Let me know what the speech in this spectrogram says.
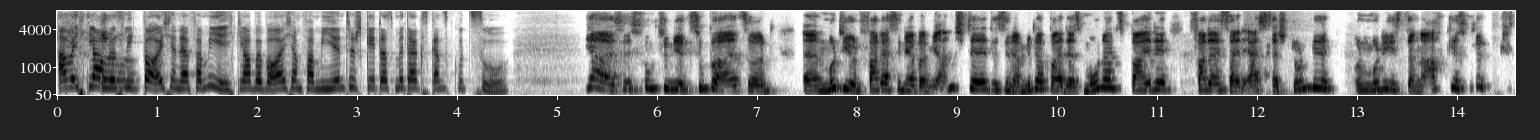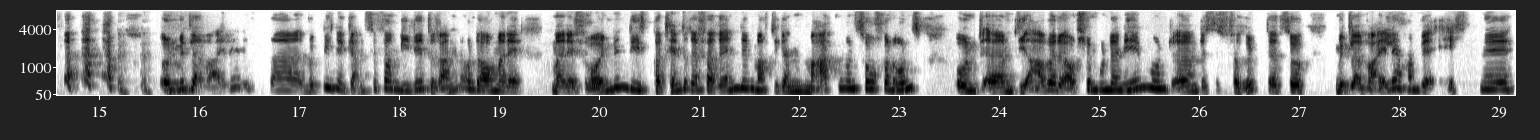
Aber ich glaube, das liegt bei euch in der Familie. Ich glaube, bei euch am Familientisch geht das mittags ganz gut zu. Ja, es, es funktioniert super. Also und, äh, Mutti und Vater sind ja bei mir angestellt, das sind ja Mitarbeiter des Monats beide. Vater ist seit erster Stunde und Mutti ist danach gerückt. und mittlerweile ist da wirklich eine ganze Familie dran und auch meine, meine Freundin, die ist Patentreferentin, macht die ganzen Marken und so von uns und ähm, die arbeitet auch schon im Unternehmen und ähm, das ist verrückt. Also mittlerweile haben wir echt eine,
